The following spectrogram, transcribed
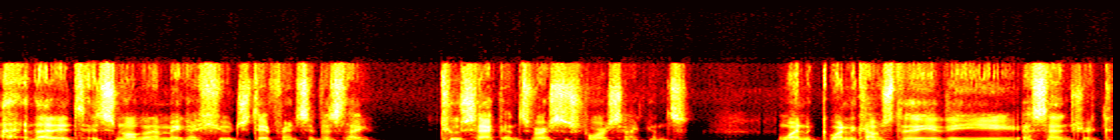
uh, that it's it's not going to make a huge difference if it's like two seconds versus four seconds when when it comes to the the eccentric.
